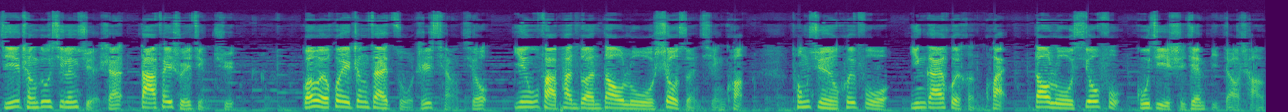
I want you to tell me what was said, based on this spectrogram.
及成都西岭雪山大飞水景区。管委会正在组织抢修，因无法判断道路受损情况，通讯恢复应该会很快。道路修复估计时间比较长。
